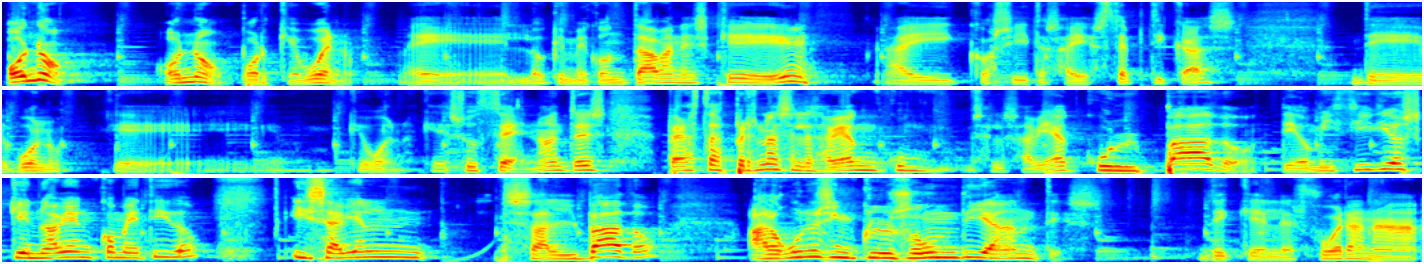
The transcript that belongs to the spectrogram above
O no, o no, porque bueno, eh, lo que me contaban es que eh, hay cositas hay escépticas de, bueno, que, bueno, que sucede, ¿no? Entonces, pero a estas personas se les, se les había culpado de homicidios que no habían cometido y se habían salvado, algunos incluso un día antes de que les fueran a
